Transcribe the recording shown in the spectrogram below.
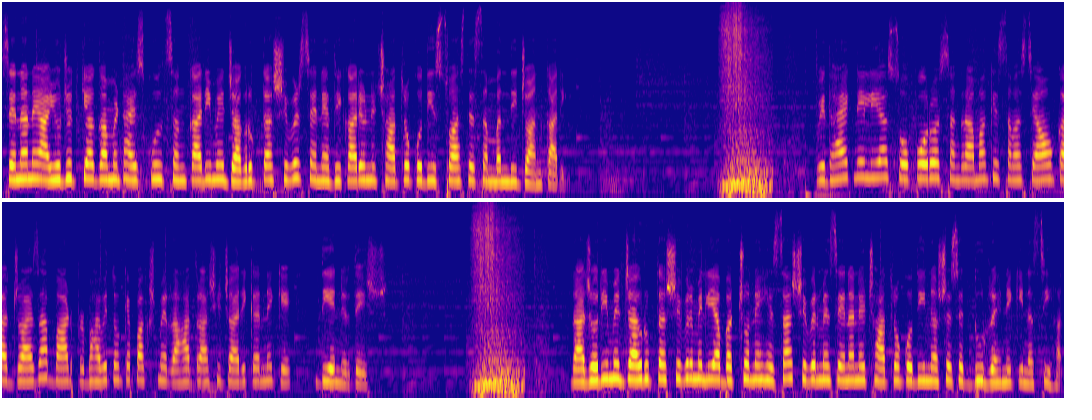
सेना ने आयोजित किया गवर्नमेंट हाई स्कूल संकारी में जागरूकता शिविर। सैन्य अधिकारियों ने छात्रों को दी स्वास्थ्य संबंधी जानकारी। विधायक ने लिया सोपोर और संग्रामा की समस्याओं का जायजा। बाढ़ प्रभावितों के पक्ष में राहत राशि जारी करने के दिए निर्देश। राजौरी में जागरूकता शिविर में लिया बच्चों ने हिस्सा। शिविर में सेना ने छात्रों को दी नशे से दूर रहने की नसीहत।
